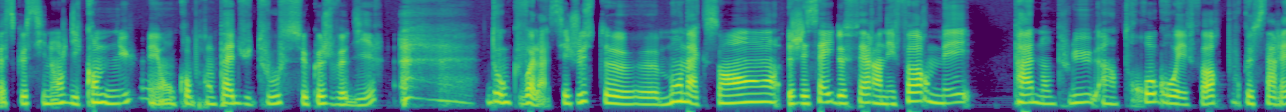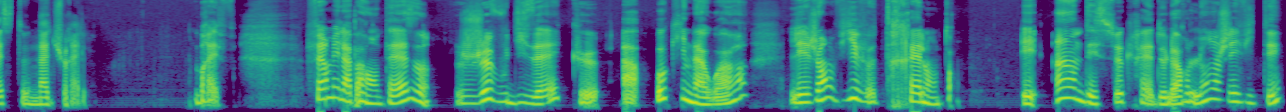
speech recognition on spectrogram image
parce que sinon je dis contenu et on ne comprend pas du tout ce que je veux dire. Donc voilà, c'est juste euh, mon accent. J'essaye de faire un effort, mais pas non plus un trop gros effort pour que ça reste naturel. Bref, fermez la parenthèse. Je vous disais que à Okinawa, les gens vivent très longtemps. Et un des secrets de leur longévité,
